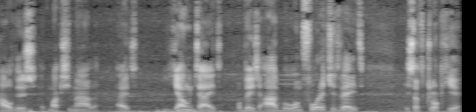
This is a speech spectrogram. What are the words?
haal dus het maximale uit jouw tijd op deze aardbol. Want voordat je het weet, is dat klokje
